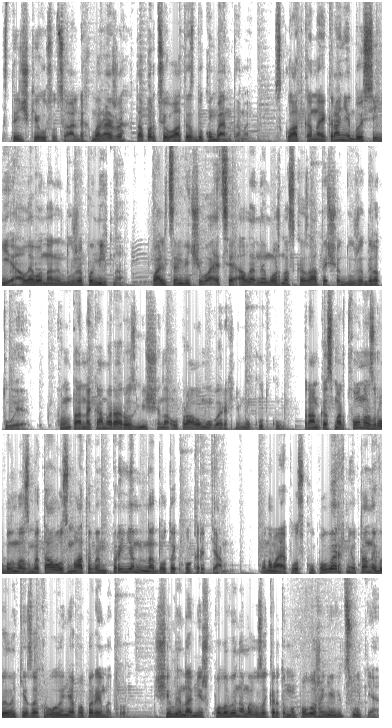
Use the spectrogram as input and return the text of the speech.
стрічки у соціальних мережах та працювати з документами. Складка на екрані досі є, але вона не дуже помітна. Пальцем відчувається, але не можна сказати, що дуже дратує. Фронтальна камера розміщена у правому верхньому кутку. Рамка смартфона зроблена з металу з матовим, приємним на дотик покриттям. Вона має плоску поверхню та невеликі закруглення по периметру. Щілина між половинами у закритому положенні відсутня,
